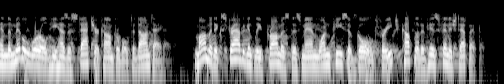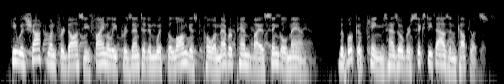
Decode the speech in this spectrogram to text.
In the middle world he has a stature comparable to Dante. Mahmud extravagantly promised this man one piece of gold for each couplet of his finished epic. He was shocked when Ferdowsi finally presented him with the longest poem ever penned by a single man. The Book of Kings has over 60,000 couplets.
